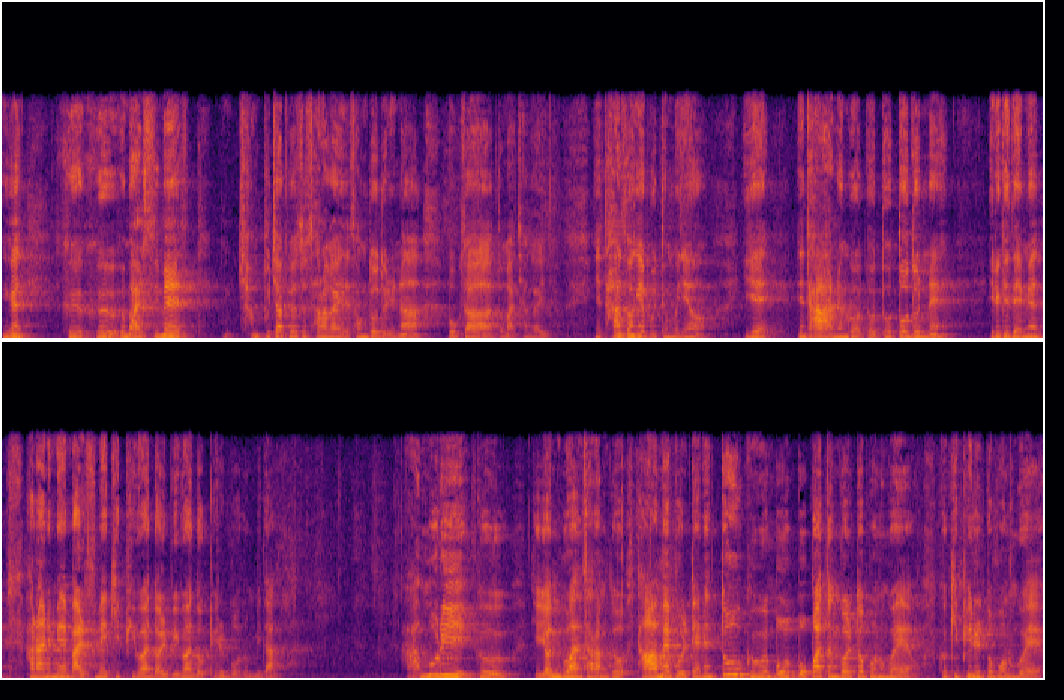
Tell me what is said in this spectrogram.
그러니까 그, 그, 그 말씀에 참 붙잡혀서 살아가야 돼. 성도들이나 목사도 마찬가지죠. 이 타성에 붙으면요. 이게 그냥 다 아는 거, 또, 또, 또 듣네. 이렇게 되면 하나님의 말씀의 깊이와 넓이와 높이를 모릅니다. 아무리 그 연구한 사람도 다음에 볼 때는 또 그거 못 봤던 걸 또 보는 거예요. 그 깊이를 또 보는 거예요.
